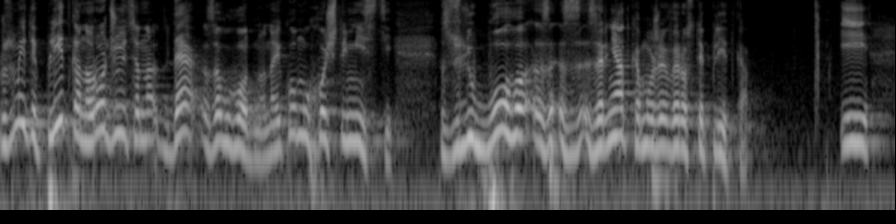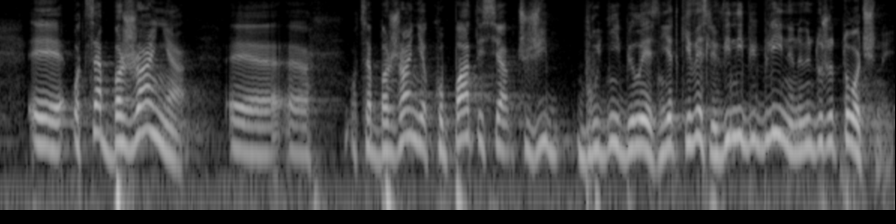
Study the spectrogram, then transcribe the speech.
Розумієте, плітка народжується на, де завгодно, на якому хочете місці. З любого зернятка може вирости плітка. І е, оце бажання е, е, оце бажання копатися в чужій брудній білизні. Є такий вислів, він і біблійний, але він дуже точний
